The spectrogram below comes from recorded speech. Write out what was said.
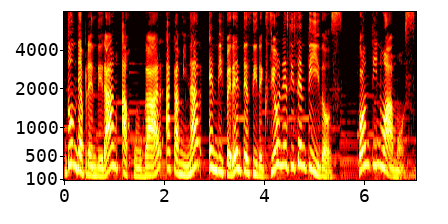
donde aprenderán a jugar, a caminar en diferentes direcciones y sentidos. Continuamos.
